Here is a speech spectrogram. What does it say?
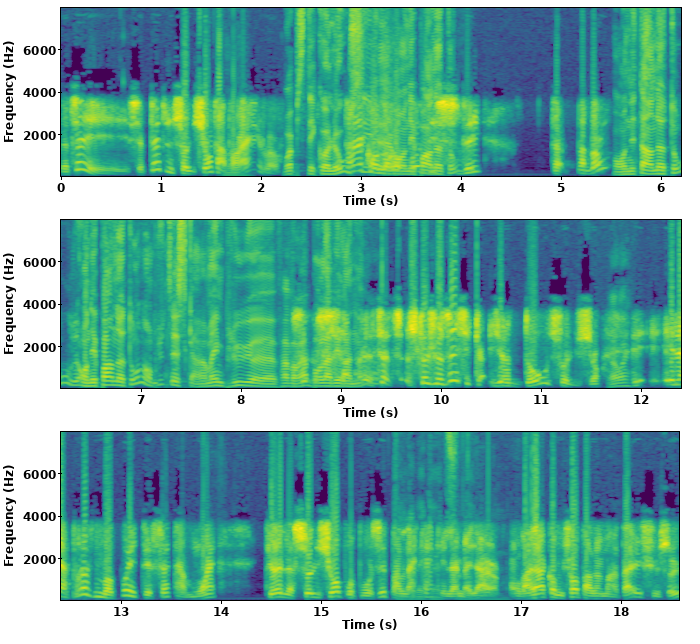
Mais tu sais, c'est peut-être une solution temporaire. Oui, ouais, puis c'est écolo aussi, on n'est pas en auto. Pardon? On est en auto. On n'est pas en auto non plus. C'est quand même plus euh, favorable pour l'environnement. Ce que je veux dire, c'est qu'il y a d'autres solutions. Ah et, la preuve ne m'a pas été faite à moi que la solution proposée par la CAQ est la meilleure. On va aller en commission parlementaire, je suis sûr.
